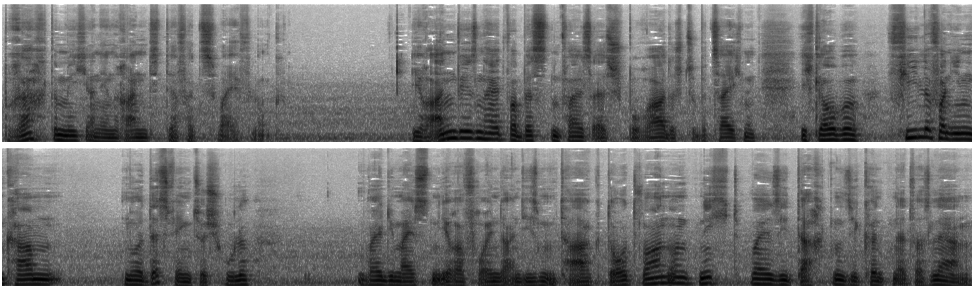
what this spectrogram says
brachte mich an den Rand der Verzweiflung. Ihre Anwesenheit war bestenfalls als sporadisch zu bezeichnen. Ich glaube, viele von ihnen kamen nur deswegen zur Schule, weil die meisten ihrer Freunde an diesem Tag dort waren und nicht, weil sie dachten, sie könnten etwas lernen.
